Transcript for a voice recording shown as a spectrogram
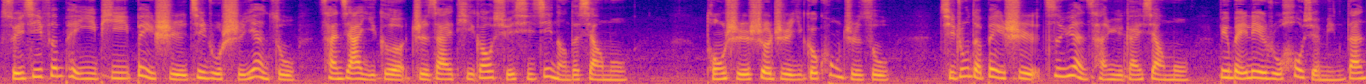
随机分配一批被试进入实验组，参加一个旨在提高学习技能的项目，同时设置一个控制组。其中的被试自愿参与该项目，并被列入候选名单。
